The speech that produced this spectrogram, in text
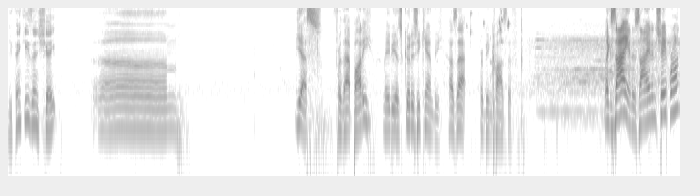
You think he's in shape? Um, yes, for that body, maybe as good as he can be. How's that for being positive? Like Zion, is Zion in shape, Ron?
